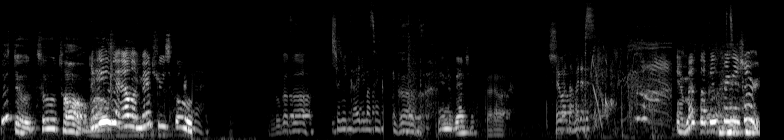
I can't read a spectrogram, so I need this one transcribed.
This dude too tall, bro. He's in elementary school. Intervention. And messed up his freaking shirt.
